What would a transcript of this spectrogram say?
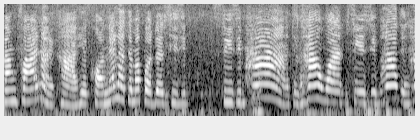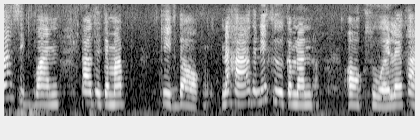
นางฟ้าหน่อยค่ะเห็ดขอนเนี่ยเราจะมาเปิดเดือน40 45ถึง5วัน 45ถึง50 วัน เราถึงจะมากรีดดอกนะคะตัวนี้คือกำลังออกสวยเลยค่ะ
